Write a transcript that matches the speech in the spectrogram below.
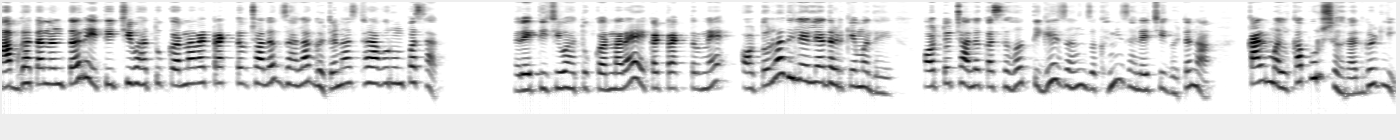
अपघातानंतर रेतीची वाहतूक करणारा ट्रॅक्टर चालक झाला घटनास्थळावरून पसार. रेतीची वाहतूक करणाऱ्या एका ट्रॅक्टरने ऑटोला दिलेल्या धडकेमध्ये ऑटो चालकासह तिघेजण जखमी झाल्याची घटना काल मलकापूर शहरात घडली.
